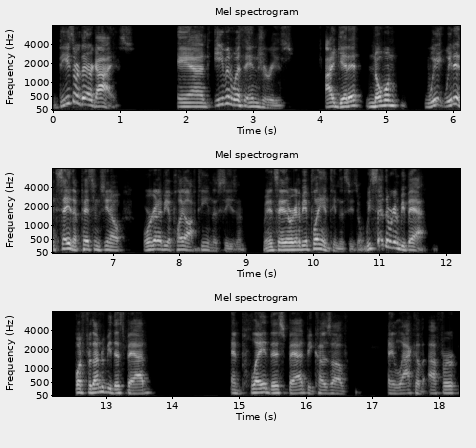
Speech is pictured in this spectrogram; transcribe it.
These are their guys. And even with injuries, I get it. No one we we didn't say the Pistons, you know, we're going to be a playoff team this season. We didn't say they were going to be a playing team this season. We said they were going to be bad. But for them to be this bad and play this bad because of a lack of effort,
